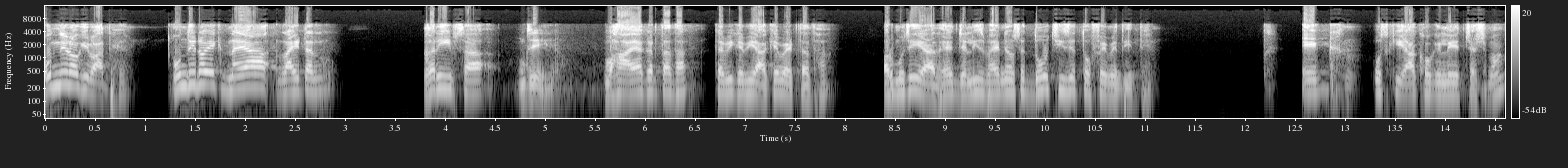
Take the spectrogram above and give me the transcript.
उन दिनों की बात है। उन दिनों एक नया राइटर गरीब सा जी। वहाँ आया करता था कभी कभी आके बैठता था। और मुझे याद है जलीस भाई ने उसे दो चीज़ें तोहफे में दी थी। एक उसकी आँखों के लिए चश्मा।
